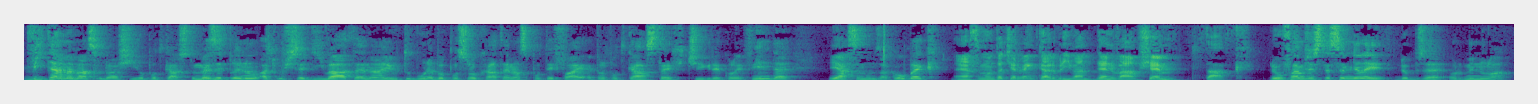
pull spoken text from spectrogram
Vítáme vás u dalšího podcastu Meziplynu, ať už se díváte na YouTube nebo posloucháte na Spotify, Apple podcastech či kdekoliv jinde. Já jsem Honza Koubek. A já jsem Honza Červenka. Dobrý vám, den vám všem. Tak, doufám, že jste se měli dobře od minula.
